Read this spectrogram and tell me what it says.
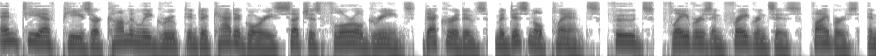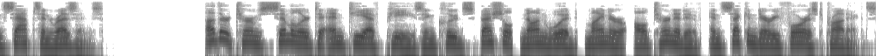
NTFPs are commonly grouped into categories such as floral greens, decoratives, medicinal plants, foods, flavors and fragrances, fibers, and saps and resins. Other terms similar to NTFPs include special, non-wood, minor, alternative, and secondary forest products.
